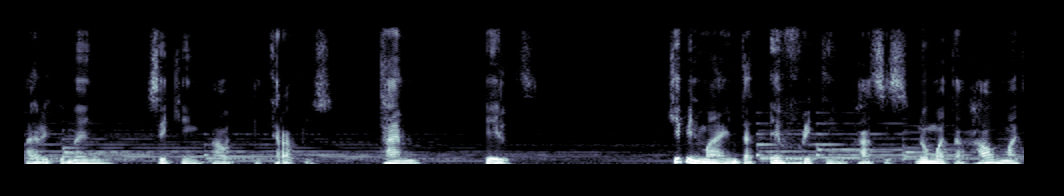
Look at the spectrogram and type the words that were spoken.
I recommend seeking out a therapist. Time heals. Keep in mind that everything passes, no matter how much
